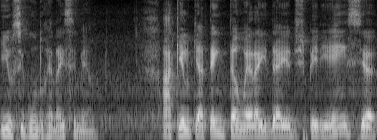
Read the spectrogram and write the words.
e o segundo Renascimento aquilo que até então era a ideia de experiência,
